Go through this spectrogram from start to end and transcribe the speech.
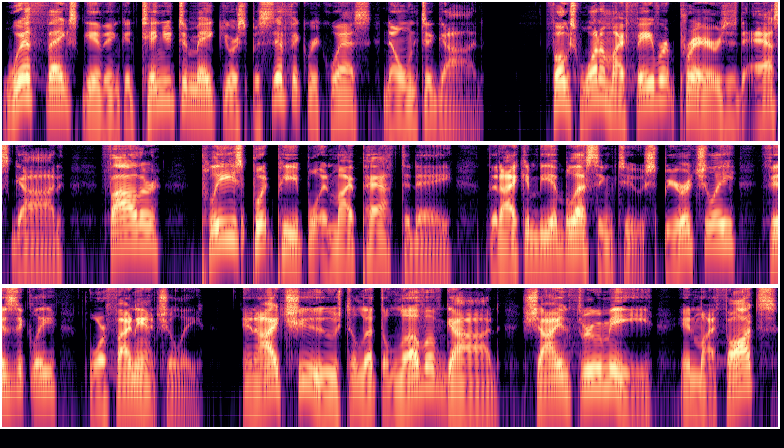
with thanksgiving, continue to make your specific requests known to God. Folks, one of my favorite prayers is to ask God, Father, please put people in my path today that I can be a blessing to, spiritually, physically, or financially. And I choose to let the love of God shine through me in my thoughts,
